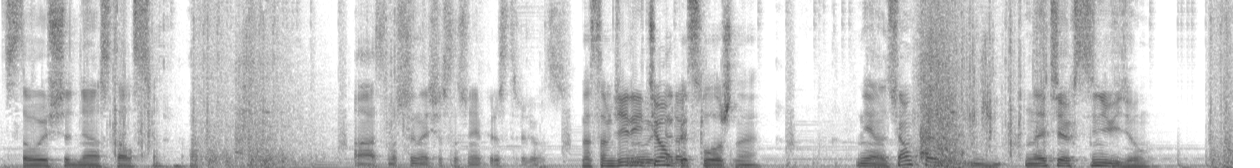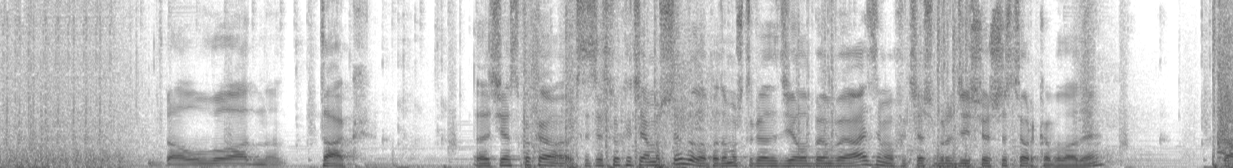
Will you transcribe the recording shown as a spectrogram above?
с того еще дня остался. А, с машиной еще сложнее перестреливаться. На самом деле Ну, и темка короче. сложная. Не, ну темка, на я тебя, кстати, не видел. Да ладно. Так. А сейчас сколько, кстати, сколько у тебя машин было? Потому что когда ты делал BMW Азимов, у тебя же вроде еще шестерка была, да? Да,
